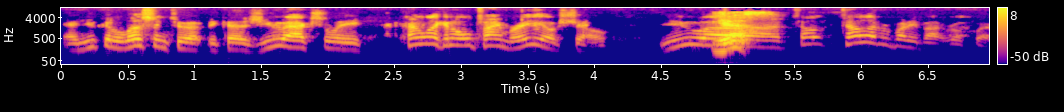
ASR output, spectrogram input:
and you can listen to it because you actually kind of like an old time radio show. You uh, Yes. tell tell everybody about it real quick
